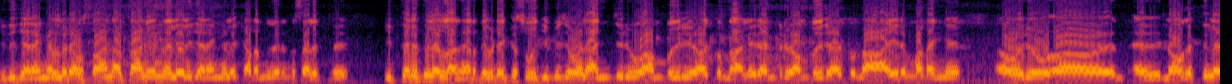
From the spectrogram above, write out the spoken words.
ഇത് ജനങ്ങളുടെ ഒരു അവസാന അത്താണി എന്ന നിലയിൽ ജനങ്ങൾ കടന്നു വരുന്ന സ്ഥലത്ത് ഇത്തരത്തിലുള്ള നേരത്തെ ഇവിടെയൊക്കെ സൂചിപ്പിച്ച പോലെ അഞ്ച് രൂപ അമ്പത് രൂപ ആക്കുന്ന അല്ലെങ്കിൽ രണ്ട് രൂപ അമ്പത് രൂപ ആക്കുന്ന ആയിരം മടങ്ങ് ഒരു ലോകത്തിലെ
